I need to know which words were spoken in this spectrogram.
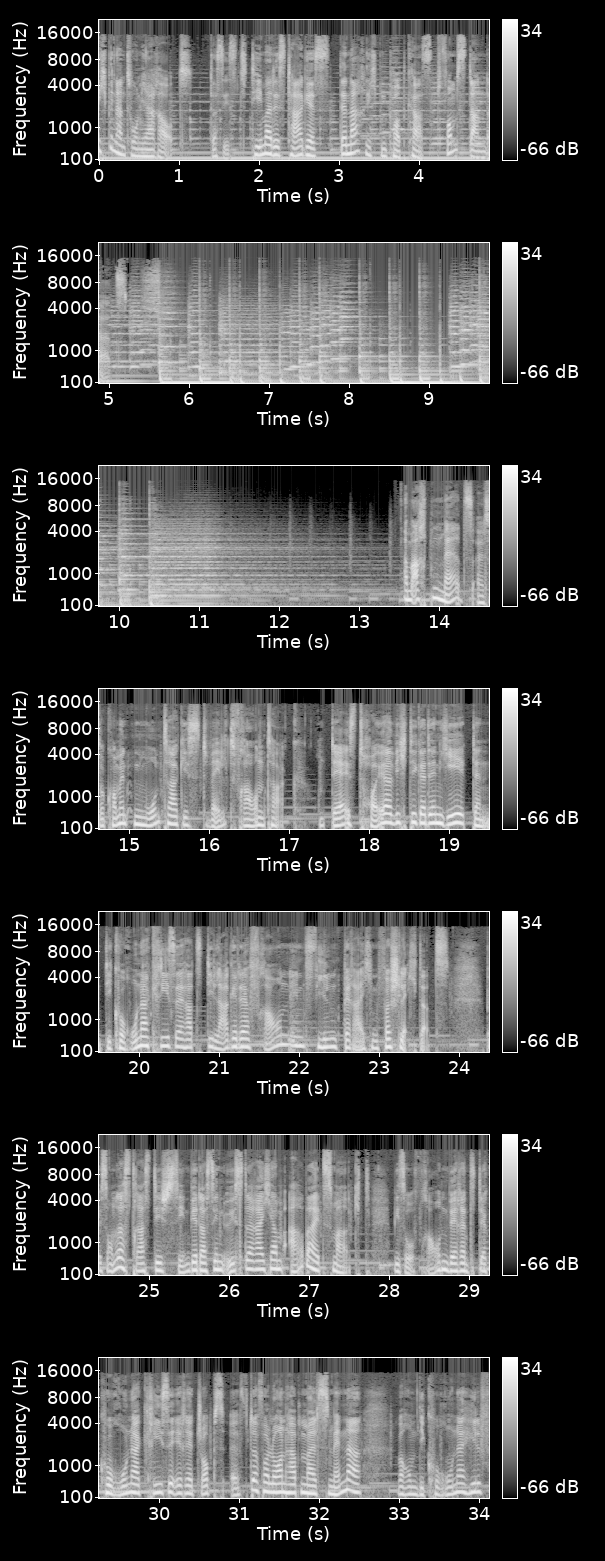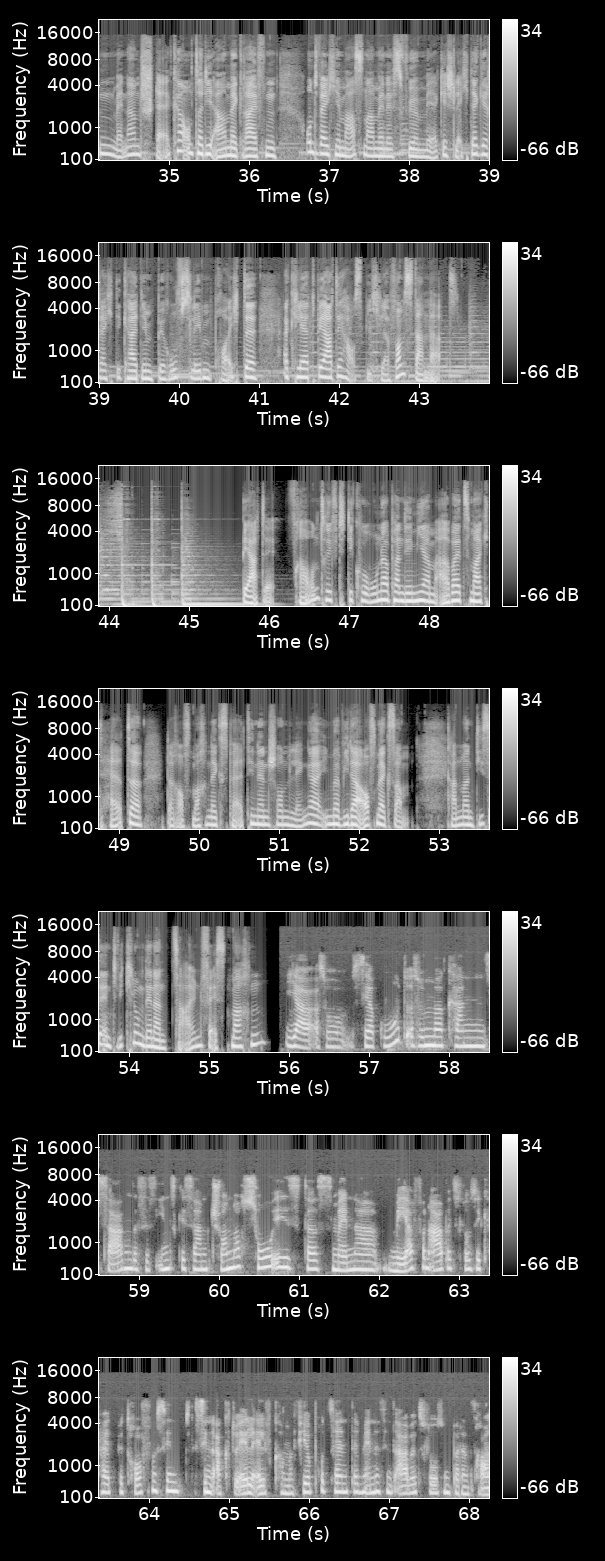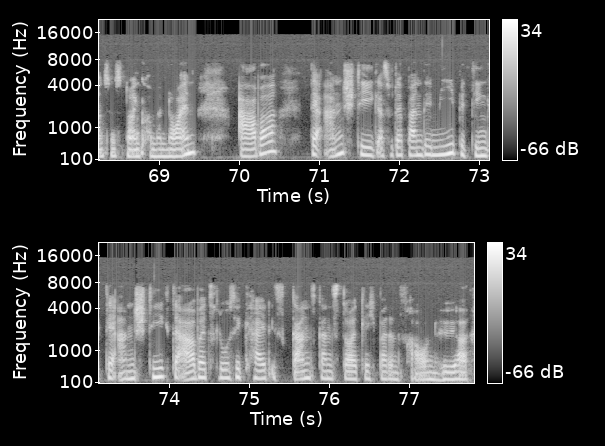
Ich bin Antonia Raut. Das ist Thema des Tages, der Nachrichtenpodcast vom Standard. Am 8. März, also kommenden Montag, ist Weltfrauentag. Und der ist heuer wichtiger denn je, denn die Corona-Krise hat die Lage der Frauen in vielen Bereichen verschlechtert. Besonders drastisch sehen wir das in Österreich am Arbeitsmarkt. Wieso Frauen während der Corona-Krise ihre Jobs öfter verloren haben als Männer, warum die Corona-Hilfen Männern stärker unter die Arme greifen und welche Maßnahmen es für mehr Geschlechtergerechtigkeit im Berufsleben bräuchte, erklärt Beate Hausbichler vom Standard. Beate, Frauen trifft die Corona-Pandemie am Arbeitsmarkt härter. Darauf machen Expertinnen schon länger immer wieder aufmerksam. Kann man diese Entwicklung denn an Zahlen festmachen? Ja, also sehr gut. Also man kann sagen, dass es insgesamt schon noch so ist, dass Männer mehr von Arbeitslosigkeit betroffen sind. Es sind aktuell 11,4 Prozent der Männer sind arbeitslos und bei den Frauen sind es 9,9. Aber der Anstieg, also der pandemiebedingte Anstieg der Arbeitslosigkeit ist ganz, ganz deutlich bei den Frauen höher.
